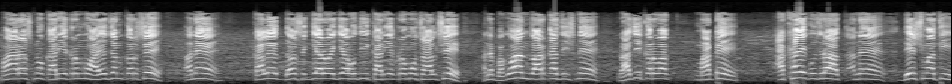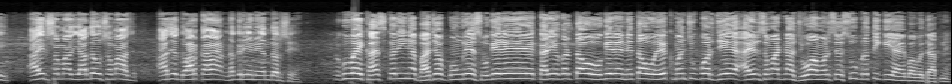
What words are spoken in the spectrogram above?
મહારાષ્ટ્રનો કાર્યક્રમનું આયોજન કરશે અને કાલે દસ અગિયાર વાગ્યા સુધી કાર્યક્રમો ચાલશે અને ભગવાન દ્વારકાધીશને રાજી કરવા માટે આખાએ ગુજરાત અને દેશમાંથી આહિર સમાજ, યાદવ સમાજ આજે દ્વારકા નગરીની અંદર છે. રઘુભાઈ ખાસ કરીને ભાજપ, કોંગ્રેસ વગેરે કાર્યકર્તાઓ વગેરે નેતાઓ એક મંચ ઉપર જે આહિર સમાજના જોવા મળશે, શું પ્રતિક્રિયા એ બાબતે આપની?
